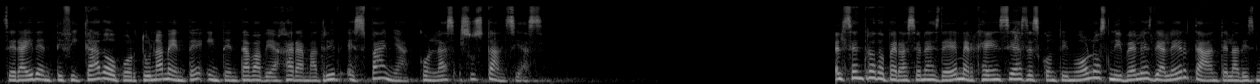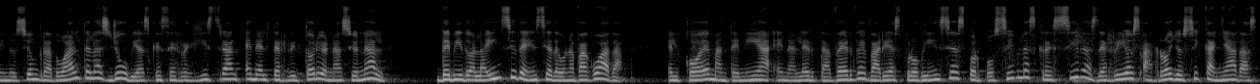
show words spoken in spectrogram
será identificado oportunamente, intentaba viajar a Madrid, España, con las sustancias. El Centro de Operaciones de Emergencias descontinuó los niveles de alerta ante la disminución gradual de las lluvias que se registran en el territorio nacional debido a la incidencia de una vaguada. El COE mantenía en alerta verde varias provincias por posibles crecidas de ríos, arroyos y cañadas,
